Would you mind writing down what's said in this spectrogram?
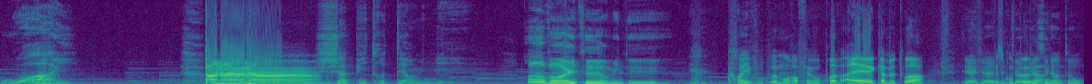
Why? Ta-na-na. Chapitre terminé. Travail terminé. Croyez-vous vraiment avoir fait vos preuves? Allez, calme-toi. Et là, tu vas, qu'on peut, là baisser d'un ton.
